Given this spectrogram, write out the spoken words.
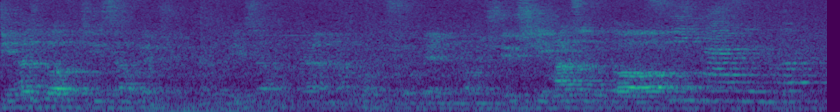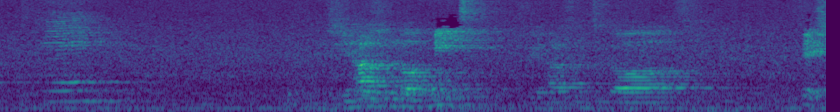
She has got. She's selfish. Lisa, yeah, I'm not sure. Didn't know she. Hasn't got. She hasn't got. She hasn't got meat. She hasn't got fish.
